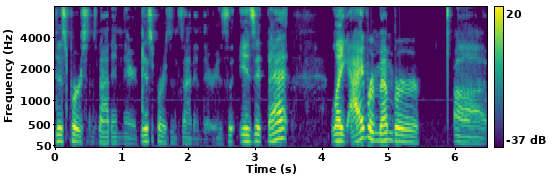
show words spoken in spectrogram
this person's not in there this person's not in there. Is is it that? Like i remember uh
